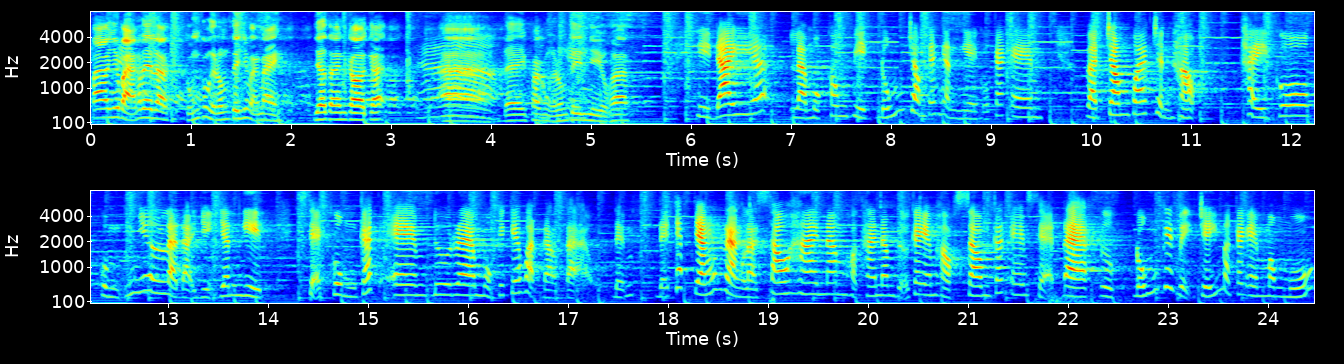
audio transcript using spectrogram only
bao nhiêu bạn ở đây là cũng có người thông tin với bạn này giơ tay anh coi cái à đây khoa công nghệ thông tin nhiều ha. Thì đây á, là một công việc đúng trong các ngành nghề của các em. Và trong quá trình học thầy cô cũng như là đại diện doanh nghiệp sẽ cùng các em đưa ra một cái kế hoạch đào tạo để để chắc chắn rằng là sau 2 năm hoặc 2 năm rưỡi các em học xong các em sẽ đạt được đúng cái vị trí mà các em mong muốn.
